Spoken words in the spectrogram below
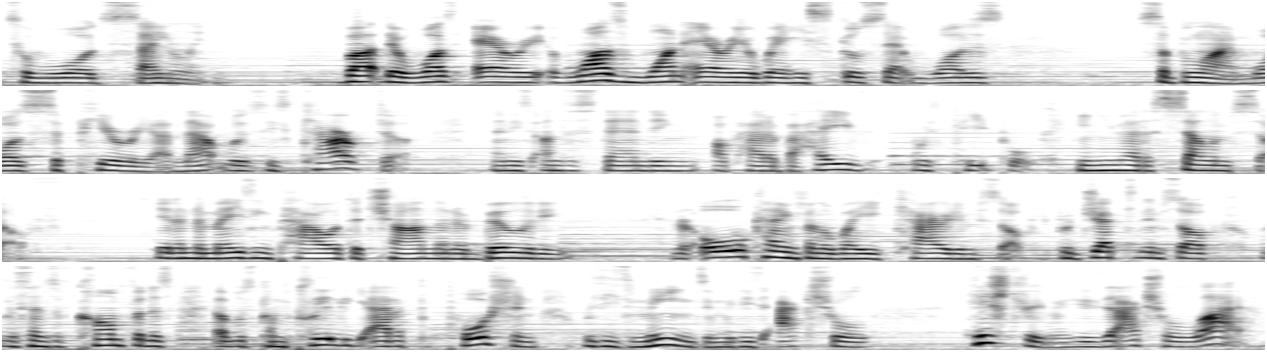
towards sailing. But there was area was one area where his skill set was sublime, was superior, and that was his character and his understanding of how to behave with people. He knew how to sell himself. He had an amazing power to charm the nobility, and it all came from the way he carried himself. He projected himself with a sense of confidence that was completely out of proportion with his means and with his actual history, with his actual life.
